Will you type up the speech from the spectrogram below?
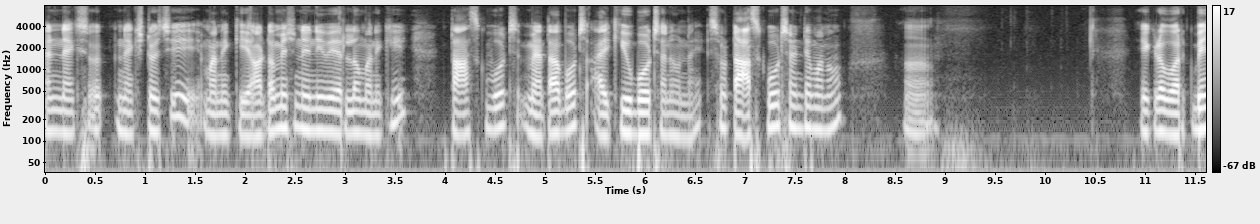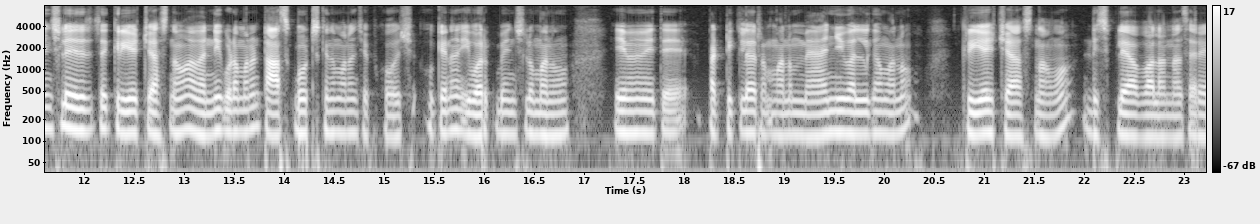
అండ్ నెక్స్ట్ నెక్స్ట్ వచ్చి మనకి ఆటోమేషన్ ఎనీవేర్లో మనకి task boards meta boards IQ boards అని ఉన్నాయి. సో టాస్క్ బోర్డ్స్ అంటే మనం ఇక్కడ వర్క్ బెంచ్లో ఏదైతే క్రియేట్ చేస్తున్నామో అవన్నీ కూడా మనం టాస్క్ బోర్డ్స్ కింద మనం చెప్పుకోవచ్చు. ఓకేనా? ఈ వర్క్ బెంచ్లో మనం ఏమేమైతే పర్టికులర్ మనం మాన్యువల్గా మనం క్రియేట్ చేస్తున్నామో డిస్ప్లే అవ్వాలన్నా సరే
